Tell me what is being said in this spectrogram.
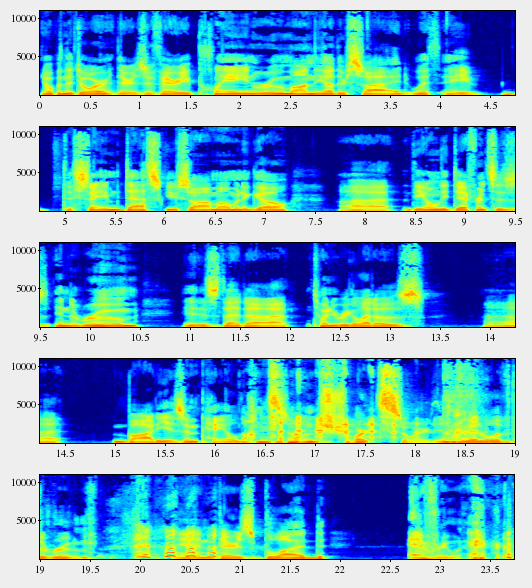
You open the door. There is a very plain room on the other side with a the same desk you saw a moment ago. Uh, the only difference is in the room is that uh, Tony Rigoletto's uh, body is impaled on his own short sword in the middle of the room, and there's blood everywhere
